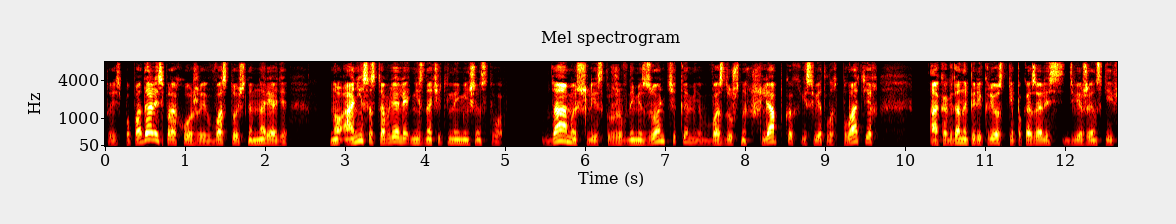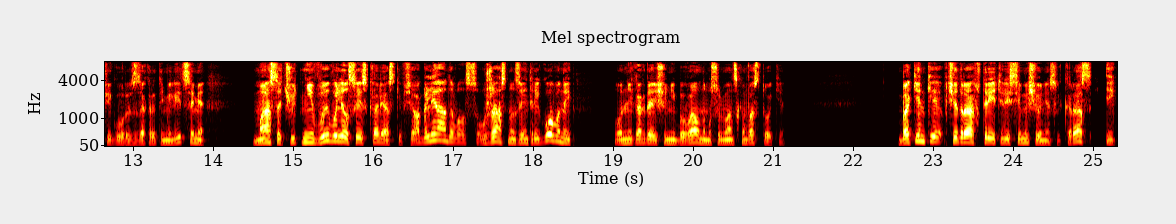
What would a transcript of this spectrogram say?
то есть попадались прохожие в восточном наряде, но они составляли незначительное меньшинство. Дамы шли с кружевными зонтиками, в воздушных шляпках и светлых платьях, а когда на перекрестке показались две женские фигуры с закрытыми лицами, Масса чуть не вывалился из коляски, все оглядывался, ужасно заинтригованный. Он никогда еще не бывал на мусульманском Востоке. Бакинки в чедрах встретились им еще несколько раз, и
